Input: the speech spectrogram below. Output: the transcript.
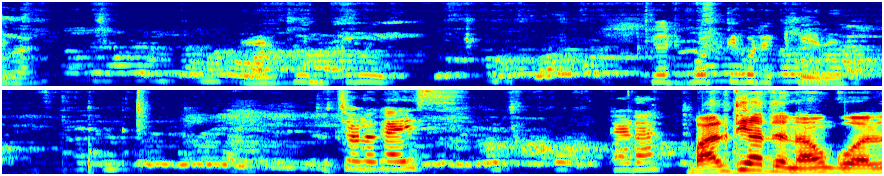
এবার। একদম পুরো পেট ভর্তি করে খেয়ে নে। তো চলো গাইস টাটা। বালতি হাতে নাও গোয়াল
